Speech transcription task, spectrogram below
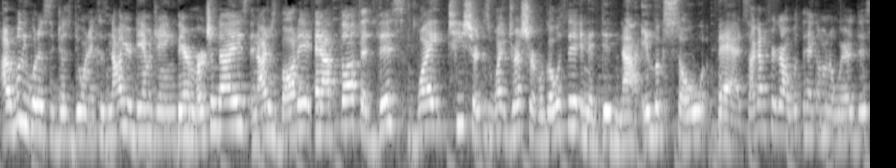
I really wouldn't suggest doing it because now you're damaging their merchandise and I just bought it. And I thought that this white t-shirt, this white dress shirt would go with it and it did not. It looks so bad. So I gotta figure out what the heck I'm gonna wear this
